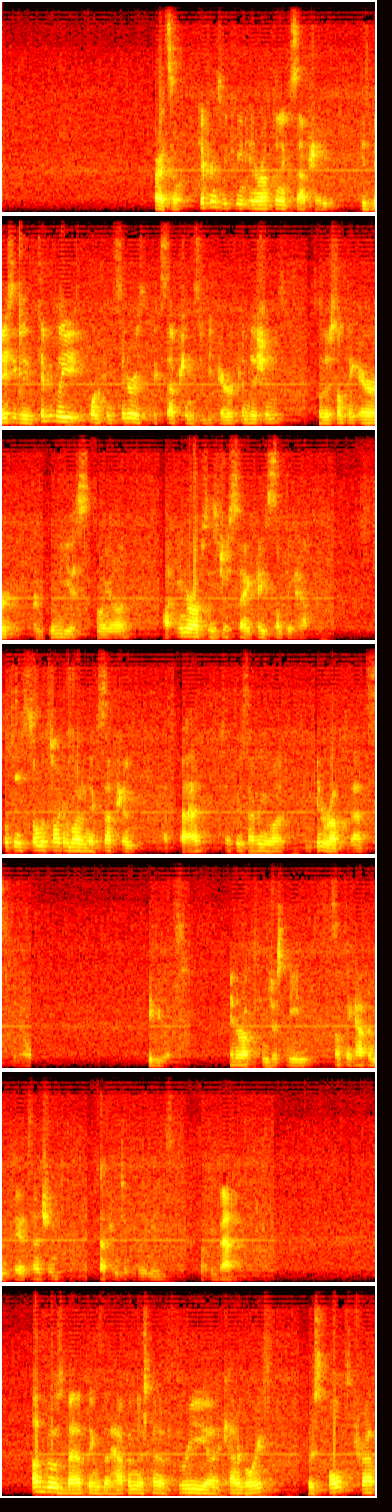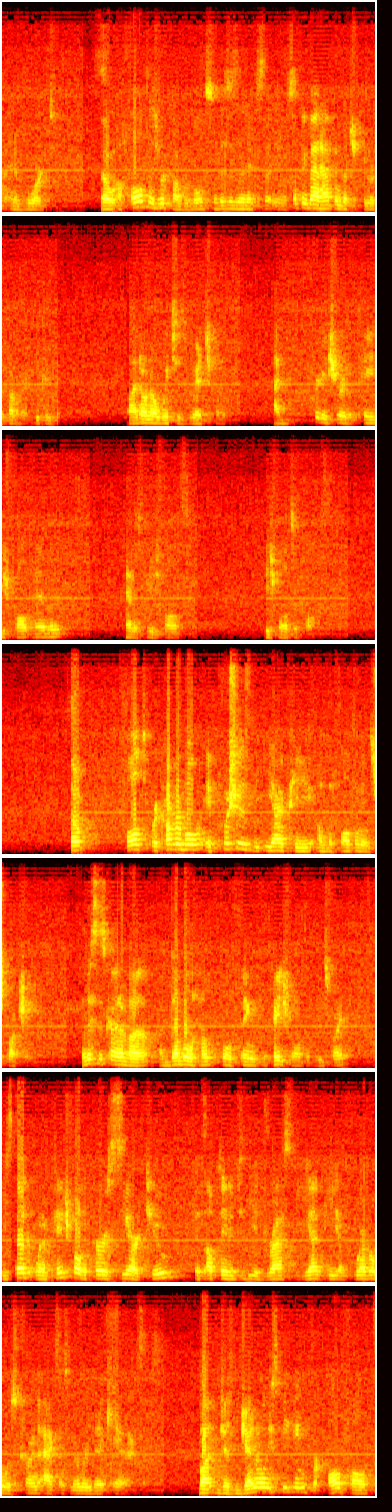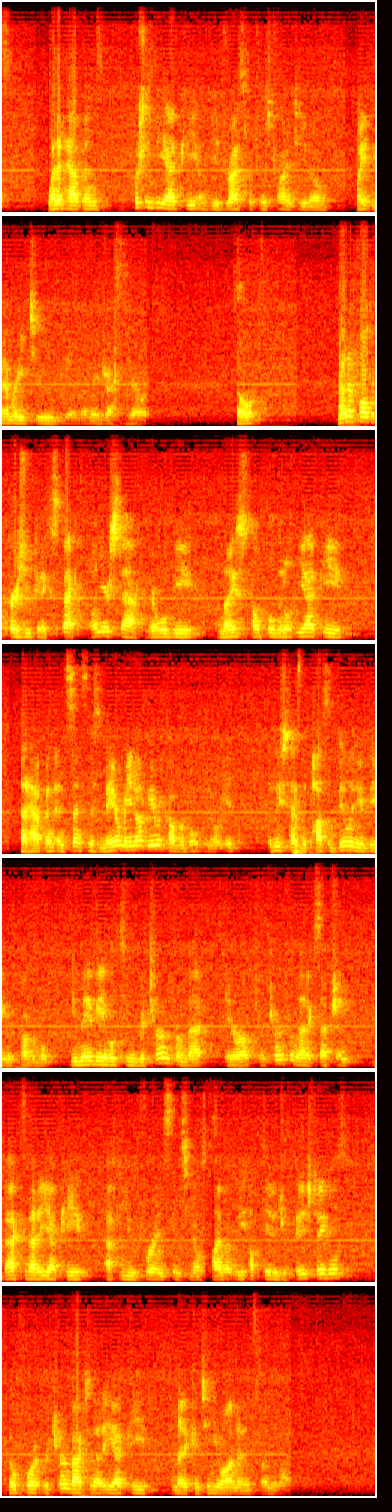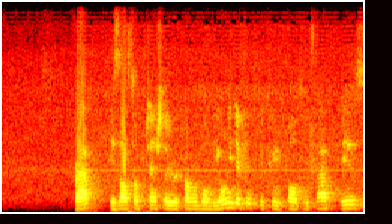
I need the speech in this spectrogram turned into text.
All right, so difference between interrupt and exception is basically, typically one considers exceptions to be error conditions. So there's something error or erroneous going on. Uh, interrupts is just saying, hey, something happened. Something, someone's talking about an exception, that's bad. Something's happening about an interrupt, that's, you know, ambiguous. Interrupt can just mean something happened, pay attention. Exception typically means something bad happened. Of those bad things that happen, there's kind of three uh, categories. There's fault, trap, and abort. So a fault is recoverable. So this is an you know something bad happened, but you can recover it. You can. Well, I don't know which is which, but I'm pretty sure the page fault handler handles page faults. Page faults are faults. So fault recoverable. It pushes the EIP of the faulting instruction. So this is kind of a, a double helpful thing for page fault at least, right? He said when a page fault occurs, CR2 gets updated to the address, the EIP of whoever was trying to access memory that it can't access. But just generally speaking, for all faults, when it happens, it pushes the EIP of the address which was trying to, you know, byte memory to, you know, memory address zero. So when a fault occurs, you can expect on your stack there will be a nice, helpful little EIP that happened. And since this may or may not be recoverable, you know, it at least has the possibility of being recoverable, you may be able to return from that interrupt, return from that exception back to that EIP after you, for instance, you know, silently updated your page tables. Go for it, return back to that EIP, and let it continue on and it's nonetheless. Trap is also potentially recoverable. The only difference between fault and trap is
